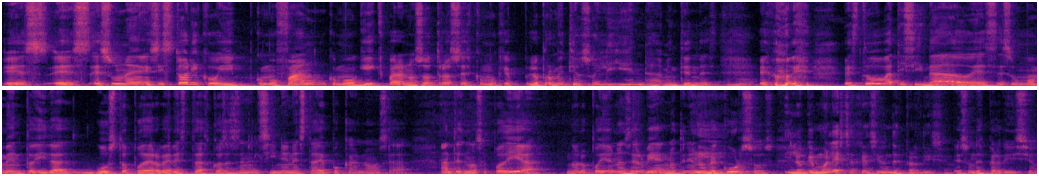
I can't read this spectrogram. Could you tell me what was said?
Es, es, es, una, es histórico y como fan, como geek para nosotros es como que lo prometió soy leyenda, ¿me entiendes? Es como que estuvo vaticinado, es, es un momento y da gusto poder ver estas cosas en el cine en esta época, ¿no? O sea, antes no se podía, no lo podían hacer bien, no tenían los recursos. Y lo que molesta es que ha sido un desperdicio. Es un desperdicio,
